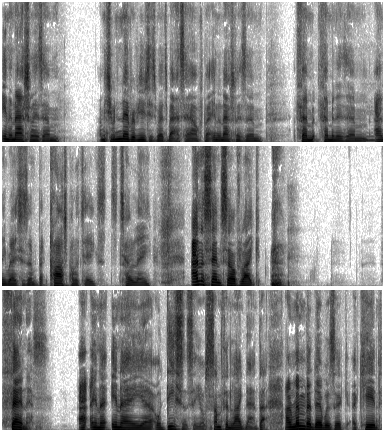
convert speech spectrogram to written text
internationalism. I mean, she would never have used these words about herself, but internationalism, fem- feminism, anti-racism, but class politics, totally, and a sense of like fairness uh, in a in a uh, or decency or something like that. That I remember there was a a kid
